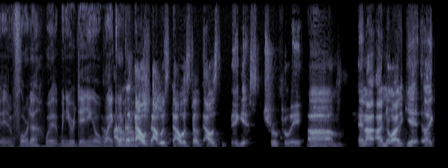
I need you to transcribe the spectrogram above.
in Florida, when when you were dating a white I- girl? that, that was that was that was the, that was the biggest, truthfully. Mhm. Um, and I, I know I get like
